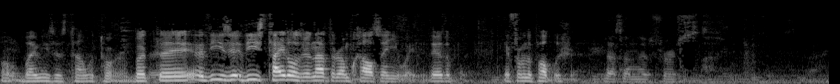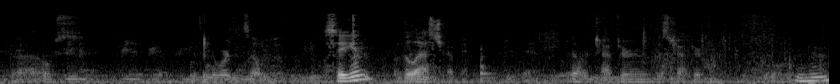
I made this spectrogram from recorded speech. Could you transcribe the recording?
Oh, by me it says Talmud Torah. But uh, these these titles are not the Ramchal's anyway. They're the they're from the publisher. That's on the first uh, os within the word itself. Say again. The last chapter. No, chapter. This chapter. hmm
